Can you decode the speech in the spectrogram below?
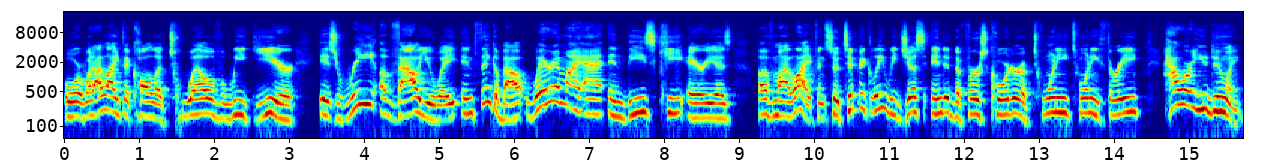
or what I like to call a 12 week year, is reevaluate and think about where am I at in these key areas of my life. And so typically we just ended the first quarter of 2023 how are you doing?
